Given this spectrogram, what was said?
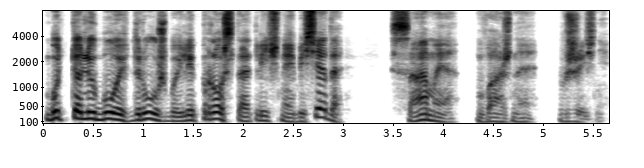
будь то любовь, дружба или просто отличная беседа, самое важное в жизни.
